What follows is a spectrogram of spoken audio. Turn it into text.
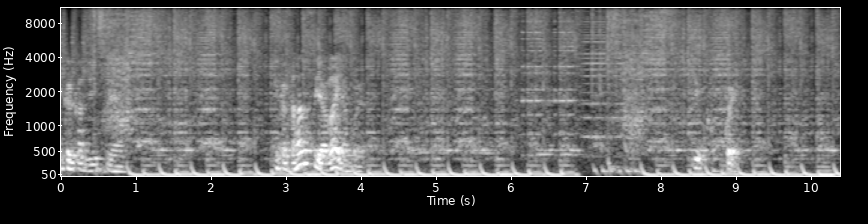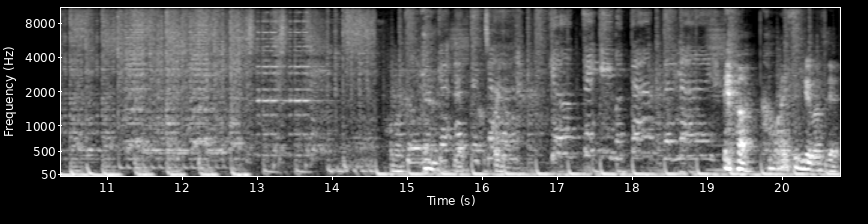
ってくる感じいいっすね。てかダンスやばいなこれ。でかっこいい。この「うん」ってやかっこいいな。いや可愛すぎるマジで。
